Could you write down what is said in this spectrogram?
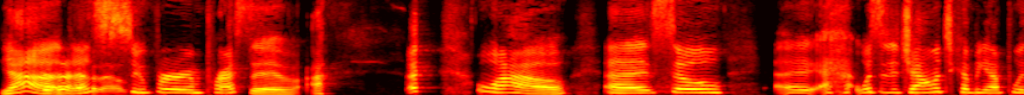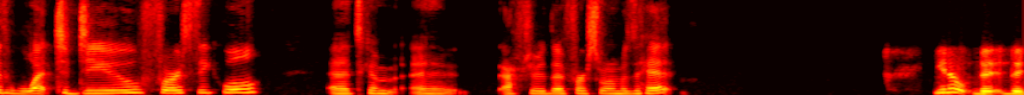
Yeah, that's super impressive. wow. Uh, so, uh, was it a challenge coming up with what to do for a sequel uh, to come uh, after the first one was a hit? you know, the, the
